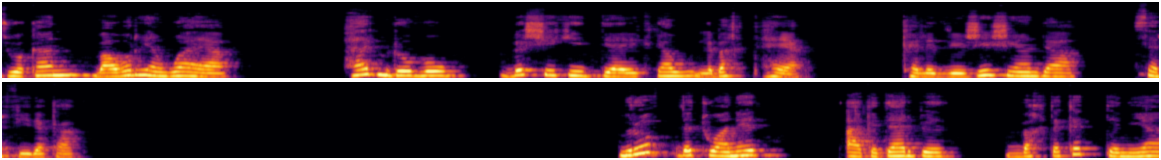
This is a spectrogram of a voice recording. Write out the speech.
جووەکان باوەڕیان وایە هەر مرۆڤە و بەشێکی دیاریکراو لە بەخت هەیە کە لە درێژەی ژیاندا سەرفی دەکات. مرۆڤ دەتوانێت ئاگەدار بێت بەختەکە تەنیا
